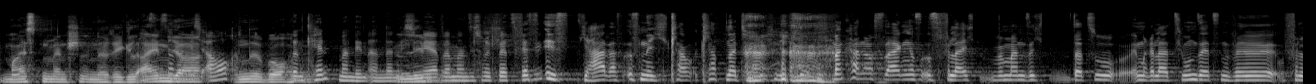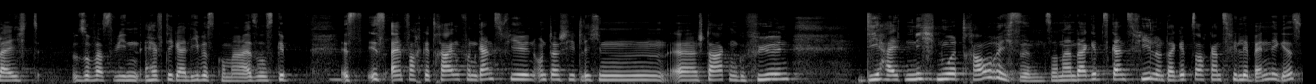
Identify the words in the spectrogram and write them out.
die meisten Menschen in der Regel das ein Jahr. Auch, andere brauchen dann kennt man den anderen nicht Leben mehr, wenn man sich rückwärts verliebt. Das ist, ja, das ist nicht, klappt natürlich nicht so. Man kann auch sagen, es ist vielleicht, wenn man sich dazu in Relation setzen will, vielleicht sowas wie ein heftiger Liebeskummer. Also es gibt, es ist einfach getragen von ganz vielen unterschiedlichen äh, starken Gefühlen, die halt nicht nur traurig sind, sondern da gibt es ganz viel und da gibt es auch ganz viel Lebendiges.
